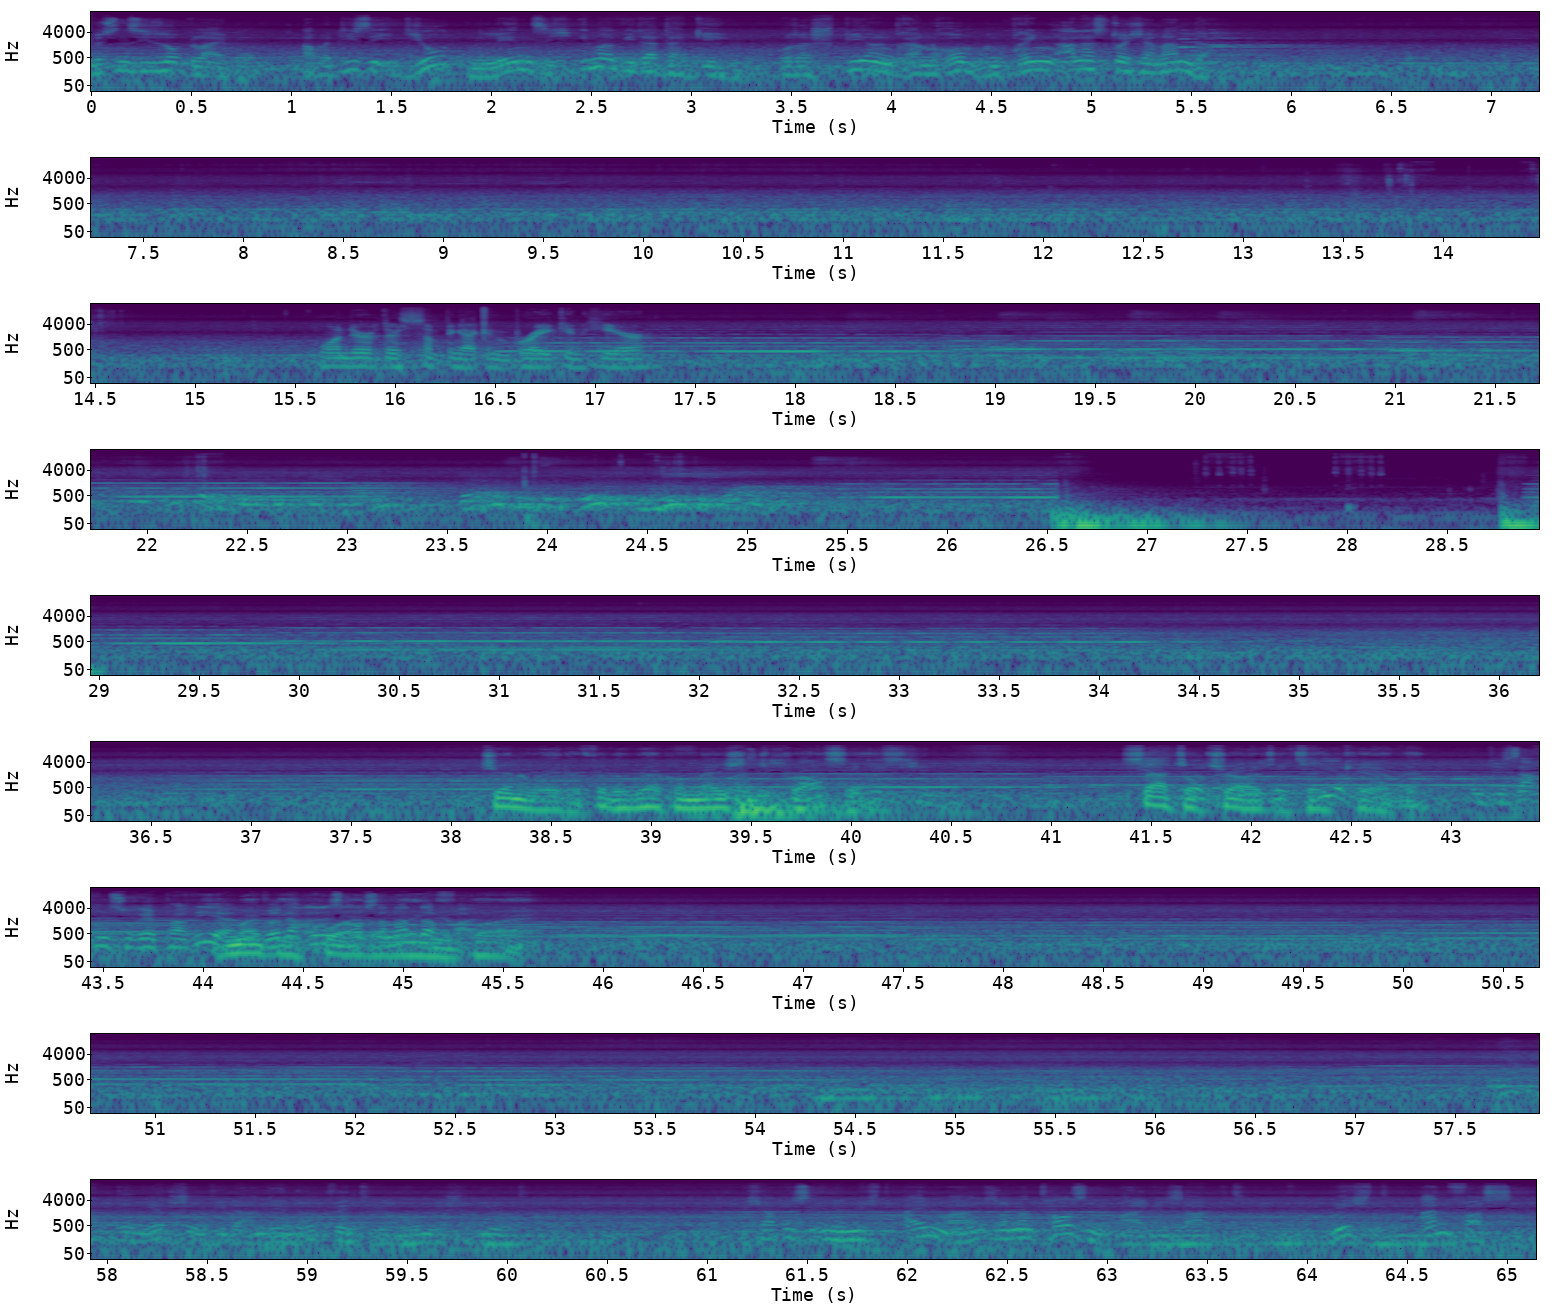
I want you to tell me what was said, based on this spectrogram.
Müssen Sie so bleiben. Aber diese Idioten lehnen sich immer wieder dagegen oder spielen dran rum und bringen alles durcheinander. Wonder if there's something I can break in here. For the reclamations process. Satchel charge will take care of it. um die Sachen zu It reparieren, might würde alles auseinanderfallen. nearby. Wer hat denn jetzt schon wieder an den Druckventilen rumgespielt? Ich habe es Ihnen nicht einmal, sondern tausendmal gesagt. Nicht anfassen.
